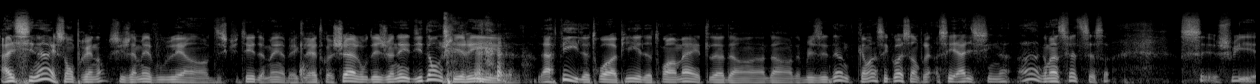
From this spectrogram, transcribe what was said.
Alcina est son prénom, si jamais vous voulez en discuter demain avec l'être cher au déjeuner. Dis donc, chérie, la fille de 3 pieds, de 3 mètres là, dans, dans The Resident, comment c'est quoi son prénom? C'est Alcina. Ah, comment ça fait, c'est ça? Je suis,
